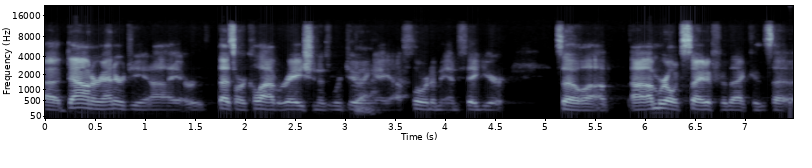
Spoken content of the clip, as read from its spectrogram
uh Downer Energy and I or that's our collaboration is we're doing a, uh Florida Man figure. So uh, I'm real excited for that because uh,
